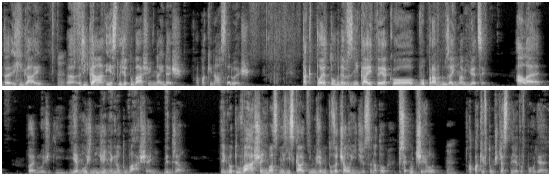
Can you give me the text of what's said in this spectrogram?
ta Ikigai, mm. říká, jestliže tu vášeň najdeš a pak ji následuješ, tak to je to, kde vznikají ty jako opravdu zajímavé věci. Ale, to je důležitý, je možný, že někdo tu vášeň vydřel. Někdo tu vášeň vlastně získal tím, že mu to začalo jít, že se na to přeučil hmm. a pak je v tom šťastný, je to v pohodě.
